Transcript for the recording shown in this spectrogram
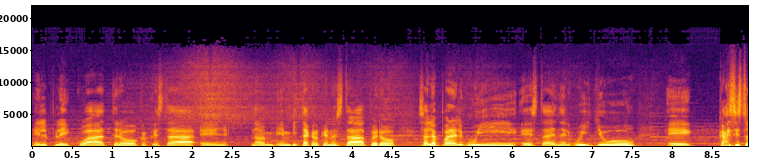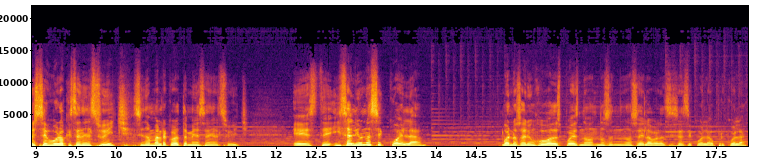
el Play 4, creo que está... Eh, no, en Vita creo que no está, pero salió para el Wii, está en el Wii U. Eh, casi estoy seguro que está en el Switch. Si no mal recuerdo, también está en el Switch. Este, y salió una secuela. Bueno, salió un juego después, no, no, sé, no sé la verdad si es secuela o precuela.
